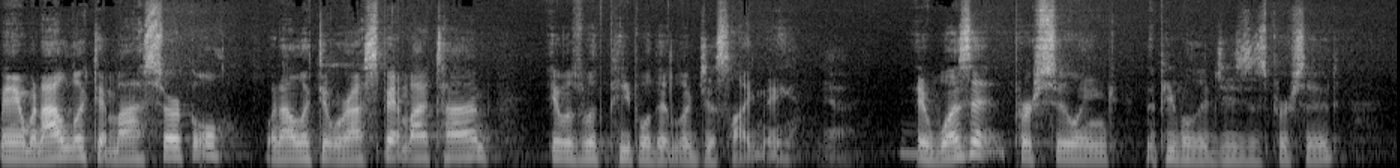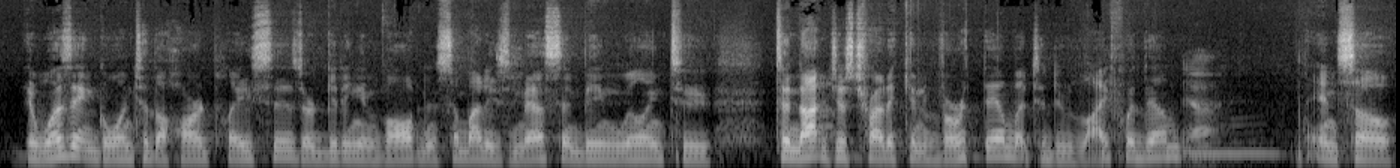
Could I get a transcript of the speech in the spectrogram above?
man, when I looked at my circle, when I looked at where I spent my time, it was with people that looked just like me. Yeah. It wasn't pursuing the people that Jesus pursued. It wasn't going to the hard places or getting involved in somebody's mess and being willing to, to not just try to convert them, but to do life with them. Yeah. And so,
